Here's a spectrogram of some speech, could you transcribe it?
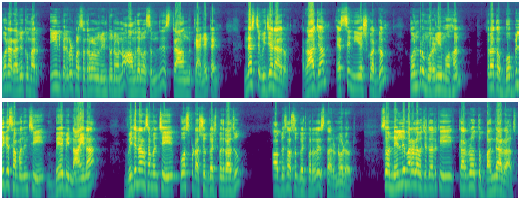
కోన రవికుమార్. ఈయన పేరు కూడా పలు సందర్భంలో వింటూనే ఉన్నాం. ఆముదాల వలస స్ట్రాంగ్ క్యాండిడేట్ అని. నెక్స్ట్ విజయనగరం. రాజాం ఎస్సీ నియోజకవర్గం కొండ్రు మురళీమోహన్ తర్వాత బొబ్బిలికి సంబంధించి బేబీ నాయన విజయనగరం సంబంధించి పోస్పట్ అశోక్ గజపతిరాజు ఆబ్వియస్ అశోక్ గజపతిరాజు ఇస్తారు నో డౌట్ సో నెల్లిమరలో వచ్చేటరికి కర్రోతు బంగారాజు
